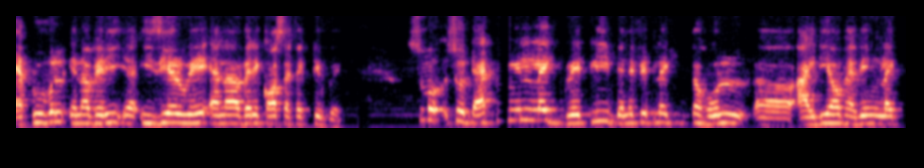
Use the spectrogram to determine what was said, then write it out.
approval in a very uh, easier way and a very cost effective way. So so that will like greatly benefit like the whole uh, idea of having like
